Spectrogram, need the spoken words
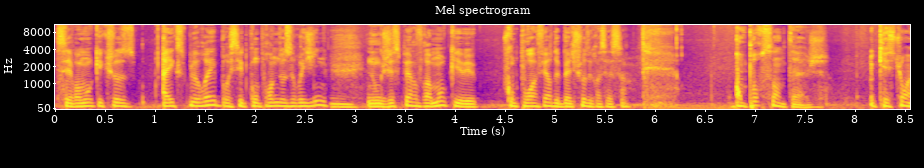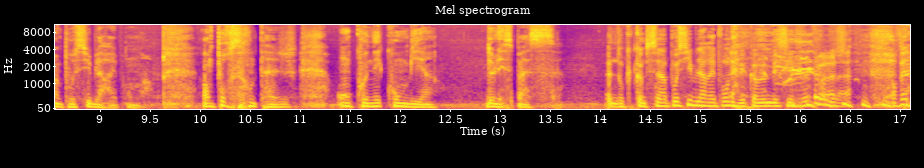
c'est vraiment quelque chose à explorer pour essayer de comprendre nos origines. Mm. Donc j'espère vraiment qu'on pourra faire de belles choses grâce à ça. En pourcentage, question impossible à répondre. En pourcentage, on connaît combien de l'espace? Donc comme c'est impossible à répondre, je vais quand même essayer de répondre. En fait,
